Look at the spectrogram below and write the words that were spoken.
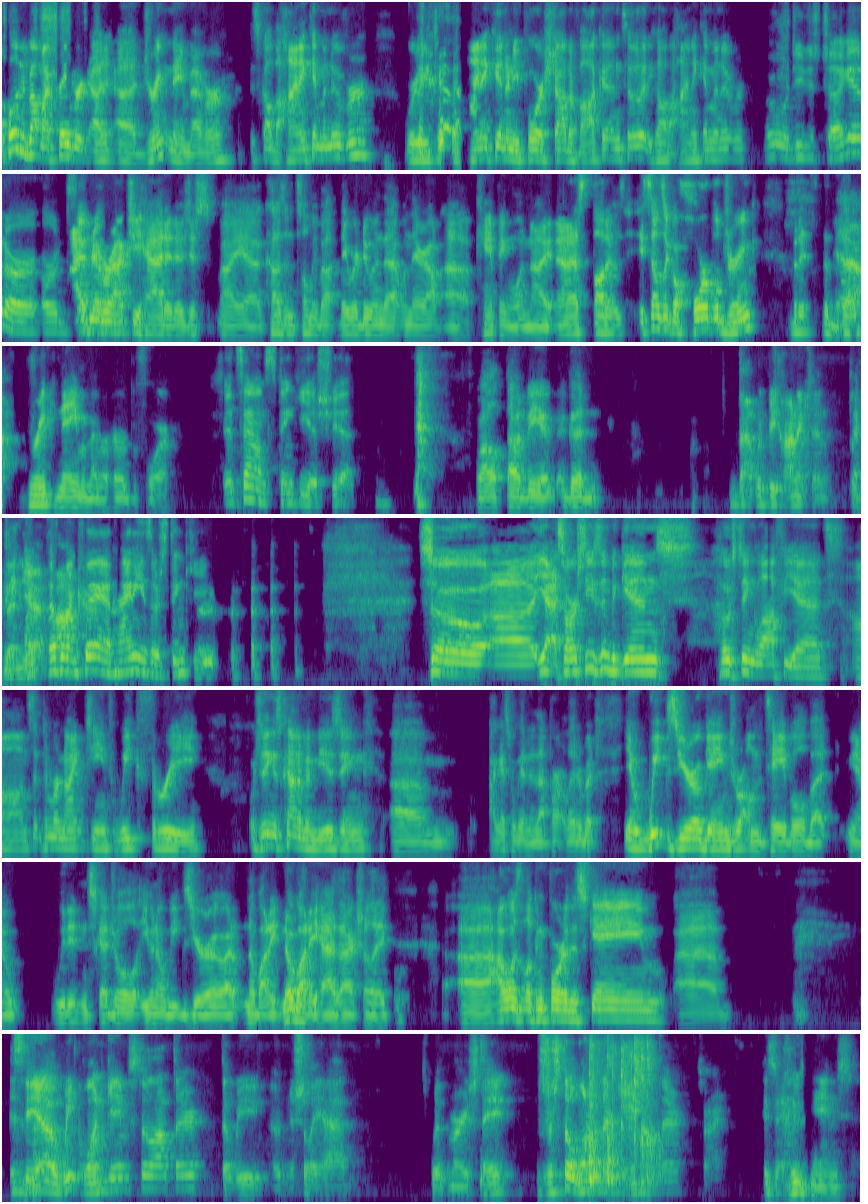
I told you about my favorite uh, uh, drink name ever. It's called the Heineken maneuver, where you take the Heineken and you pour a shot of vodka into it. You call it a Heineken maneuver. Oh, do you just chug it, or or? I've never actually had it. It's just my uh, cousin told me about. They were doing that when they were out uh, camping one night, and I just thought it was. It sounds like a horrible drink, but it's the yeah. best drink name I've ever heard before. It sounds stinky as shit. well, that would be a, a, good. That would be Heineken, but then yeah, that's vodka. what I'm saying. Heinies are stinky. so uh, yeah, so our season begins hosting Lafayette on September 19th, week three, which I think is kind of amusing. Um, I guess we'll get into that part later, but you know, week zero games were on the table, but you know, we didn't schedule even a week zero. nobody, nobody has actually. Uh, I wasn't looking forward to this game. Uh, is the uh, week one game still out there that we initially had with Murray State? Is there still one other game out there? Sorry. Is it whose games?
